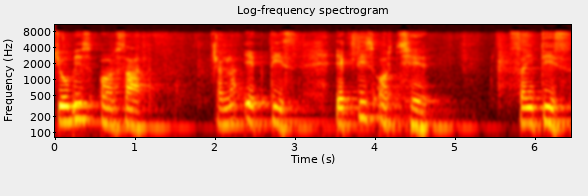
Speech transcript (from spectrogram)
चौबीस और सात, करना इकतीस। इकतीस और छः सैंतीस।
